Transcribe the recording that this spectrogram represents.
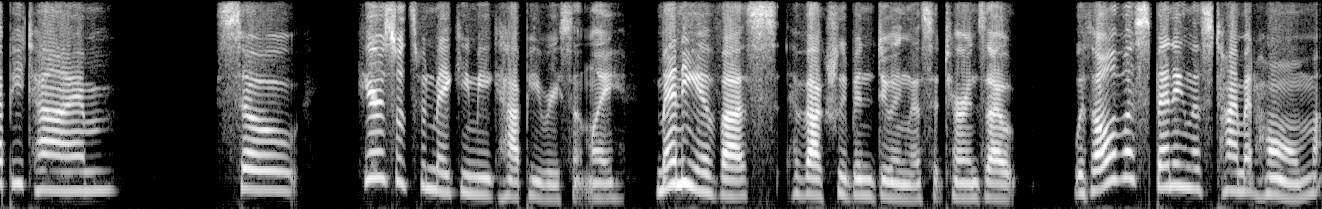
Happy time. So here's what's been making me happy recently. Many of us have actually been doing this, it turns out. With all of us spending this time at home,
